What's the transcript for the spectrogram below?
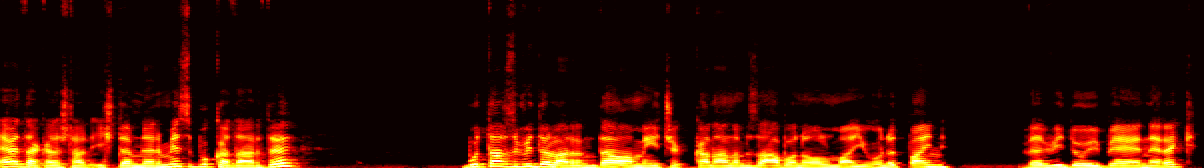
Evet arkadaşlar işlemlerimiz bu kadardı. Bu tarz videoların devamı için kanalımıza abone olmayı unutmayın. Ve videoyu beğenerek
